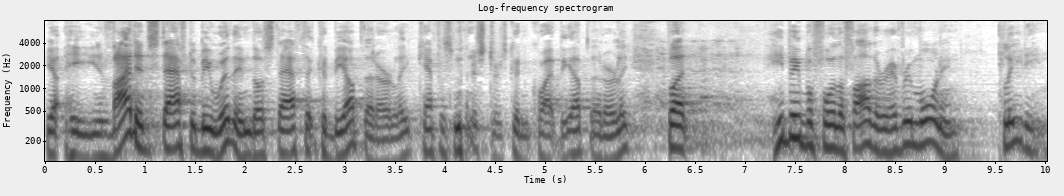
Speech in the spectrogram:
Yeah, he invited staff to be with him, those staff that could be up that early. Campus ministers couldn't quite be up that early. But He'd be before the Father every morning pleading.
